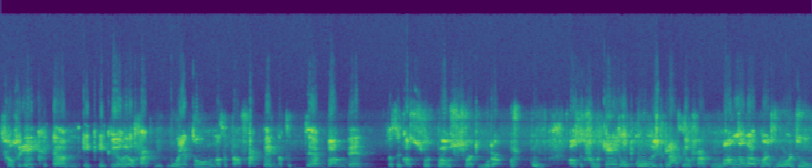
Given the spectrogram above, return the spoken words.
zoals ik, ehm, ik, ik wil heel vaak niet moeilijk doen, omdat ik dan vaak ben dat ik hè, bang ben dat ik als een soort boze zwarte moeder overkom als ik van mijn kind opkom. Dus ik laat heel vaak mijn man dan ook maar het woord doen.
